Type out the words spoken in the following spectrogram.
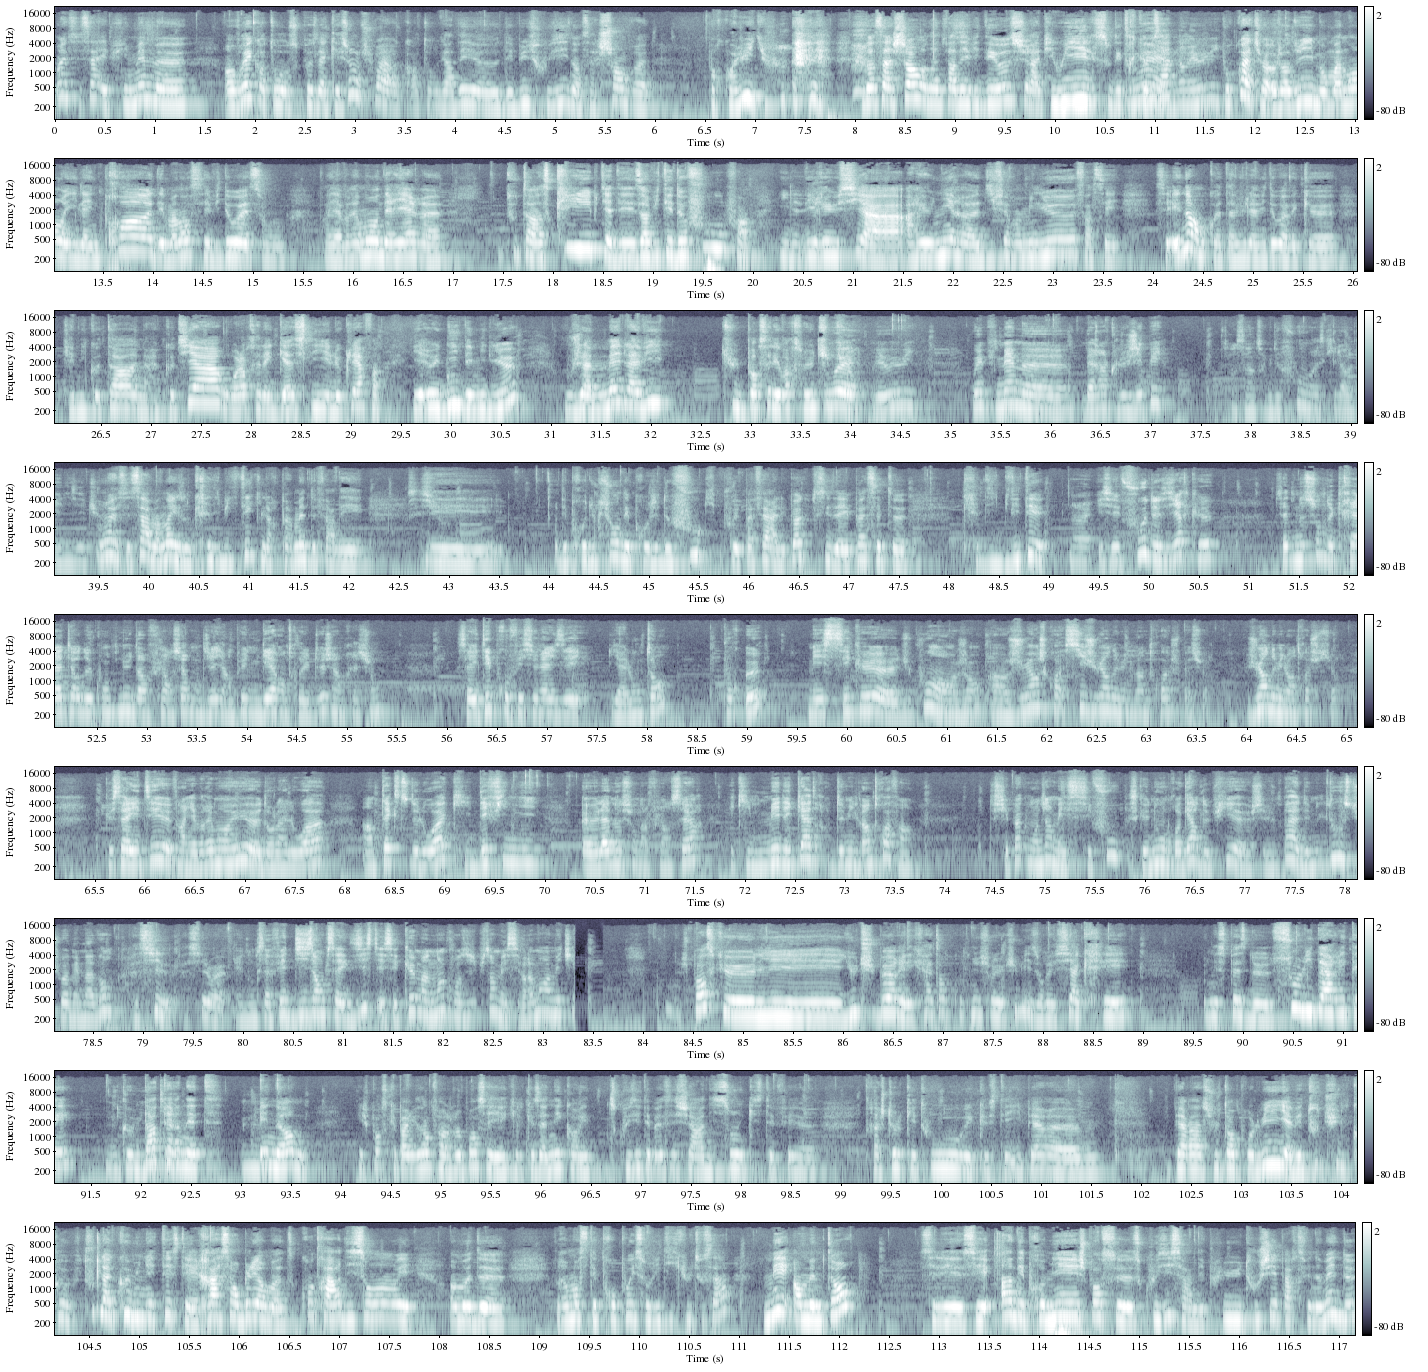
Ouais, c'est ça. Et puis même, euh, en vrai, quand on se pose la question, tu vois, quand on regardait euh, au début Squeezie dans sa chambre, pourquoi lui, tu vois Dans sa chambre en train de faire des vidéos sur Happy Wheels ou des trucs comme Ouais, ça. Non, mais oui. Pourquoi, tu vois, aujourd'hui, bon, maintenant, il a une prod et maintenant, ses vidéos, elles sont... Enfin, il y a vraiment derrière euh, tout un script, il y a des invités de fou, enfin, il, il réussit à, à réunir euh, différents milieux, enfin, c'est... C'est énorme quoi, t'as vu la vidéo avec euh, Camille Cotin et Marion Cotillard, ou alors celle avec Gasly et Leclerc, enfin, il réunit des milieux où jamais de la vie tu pensais les voir sur YouTube. tu Ouais, mais oui, oui. Oui, puis même, euh, ben, rien que le GP. Enfin, c'est un truc de fou, en vrai, ce qu'il a organisé, tu. Ouais, c'est ça, maintenant ils ont une crédibilité qui leur permettent de faire des, des, des productions, des projets de fous qu'ils ne pouvaient pas faire à l'époque parce qu'ils n'avaient pas cette euh, crédibilité. Ouais, Et c'est fou de se dire que cette notion de créateur de contenu, d'influenceur, bon, déjà, il y a un peu une guerre entre les deux, j'ai l'impression. Ça a été professionnalisé il y a longtemps pour eux, mais c'est que euh, du coup, en, juin, je crois, 6 juin 2023, je suis pas sûre. Juin 2023, je suis sûre. Que ça a été. Enfin, il y a vraiment eu euh, dans la loi un texte de loi qui définit euh, la notion d'influenceur et qui met des cadres 2023. Enfin, je sais pas comment dire, mais c'est fou parce que nous on le regarde depuis, euh, je sais même pas, 2012, tu vois, même avant. Facile, facile, ouais. Et donc ça fait 10 ans que ça existe et c'est que maintenant qu'on se dit putain, mais c'est vraiment un métier. Je pense que les youtubeurs et les créateurs de contenu sur YouTube, ils ont réussi à créer une espèce de solidarité d'internet Mhm. énorme. Et je pense que par exemple, je repense à il y a quelques années quand Squeezie était passé chez Ardisson et qu'il s'était fait euh, trash talk et tout, et que c'était hyper, euh, hyper insultant pour lui. Il y avait toute, une toute la communauté s'était rassemblée en mode contre Ardisson et en mode euh, vraiment ses propos ils sont ridicules, tout ça. Mais en même temps, c'est un des premiers, je pense, Squeezie, c'est un des plus touchés par ce phénomène de.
